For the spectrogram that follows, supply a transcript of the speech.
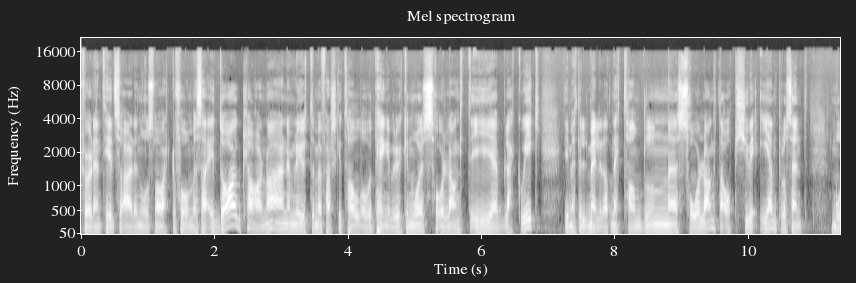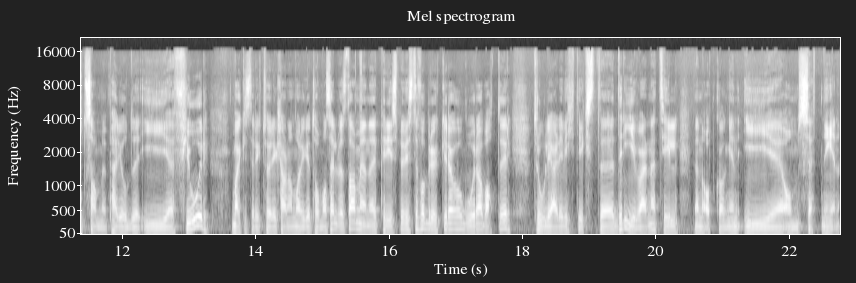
før den tid så er det noe som har vært å få med seg i dag. Klarna er nemlig ute med ferske tall over pengebruken vår så langt i Black Week. De melder at netthandelen eh, så langt er opp 21% mot samme periode i fjor. Markedsdirektør i Klarna Norge Thomas Elvestad mener prisbevisste forbrukere og gode rabatter trolig er de viktigste driverne til denne oppgangen i eh, omsetningen.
